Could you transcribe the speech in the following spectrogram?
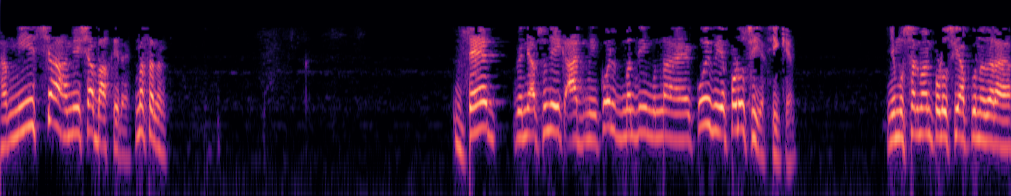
ہمیشہ ہمیشہ باقی رہے۔ مثلا زید یعنی آپ سنیں ایک آدمی کوئی مندی منا ہے کوئی بھی پڑوسی ہے۔ ٹھیک ہے۔ یہ مسلمان پڑوسی آپ کو نظر آیا؟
